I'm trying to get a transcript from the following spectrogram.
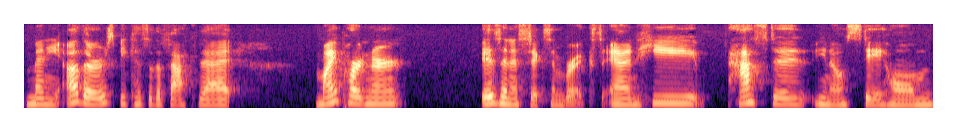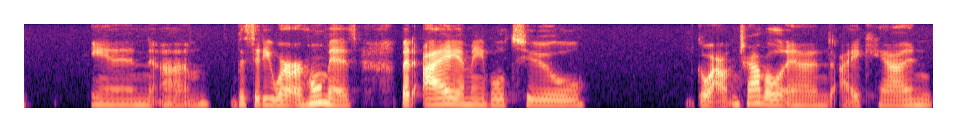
many others because of the fact that my partner is in a sticks and bricks and he has to, you know, stay home in um, the city where our home is. But I am able to go out and travel and I can,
